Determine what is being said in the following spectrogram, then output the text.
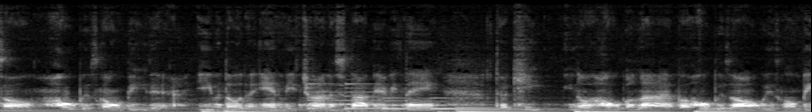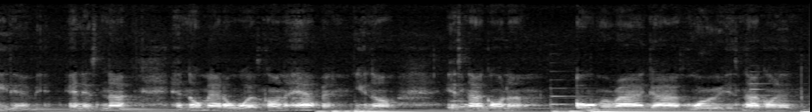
So hope is going to be there, even though the enemy's trying to stop everything to keep you know hope alive. But hope is always going to be there, and it's not. And no matter what's going to happen, you know, it's not going to override God's word. It's not to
